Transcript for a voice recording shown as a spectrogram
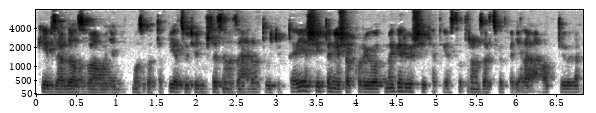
képzeld az van, hogy ennyit mozgott a piac, úgyhogy most ezen az áron tudjuk teljesíteni, és akkor ő ott megerősítheti ezt a tranzakciót, vagy elállhat tőle,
